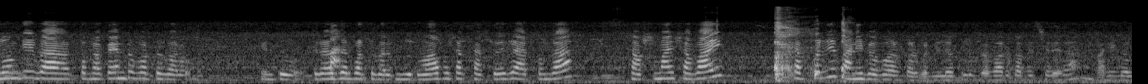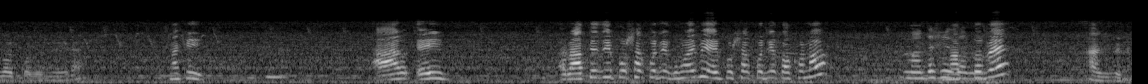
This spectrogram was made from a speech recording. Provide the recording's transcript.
লুঙ্গি বা তোমরা প্যান্টও পরতে পারো। কিন্তু ট্রাউজার পরতে পারো কিন্তু ধোয়া পোশাক থাকতে হবে আর তোমরা সবসময় সবাই সব করে পানি ব্যবহার করবে ঢিলেগুলো ব্যবহার করবে ছেলেরা পানি ব্যবহার করবে মেয়েরা। নাকি? আর এই রাতে যে পোশাক পরে ঘুমাইবে এই পোশাক পরে কখনো আসবে না।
